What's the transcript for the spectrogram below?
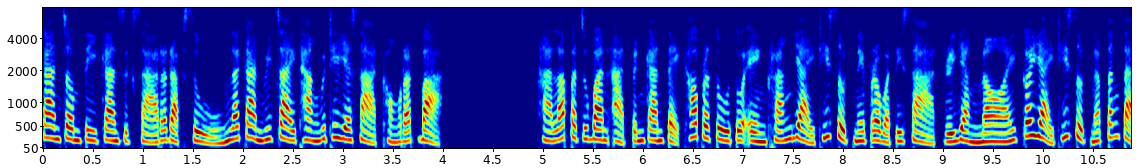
การโจมตีการศึกษาระดับสูง และการวิจัยทางวิทยาศาสตร์ของรัฐบะ หาละปัจจุบันอาจเป็นการเตะเข้าประตูตัวเองครั้งใหญ่ที่สุดในประวัติศาสตร์ หรืออย่างน้อยก็ใหญ่ที่สุดนับตั้งแต่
